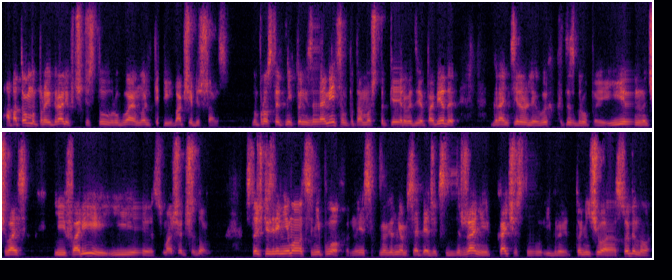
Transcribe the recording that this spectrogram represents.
а потом мы проиграли в чистую Уругваю 0-3, вообще без шансов. Ну, просто это никто не заметил, потому что первые две победы гарантировали выход из группы. И началась и эйфория, и сумасшедший дом. С точки зрения эмоций неплохо, но если мы вернемся опять же к содержанию, к качеству игры, то ничего особенного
